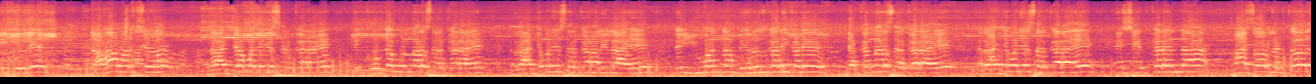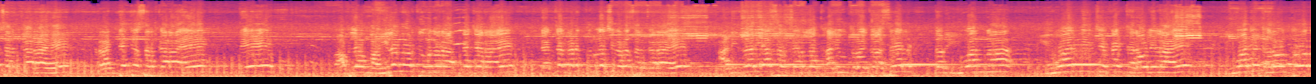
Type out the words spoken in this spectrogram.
की गेले दहा वर्ष राज्यामध्ये जे सरकार आहे ते खोटं बोलणारं सरकार आहे. राज्यामध्ये सरकार आलेलं आहे ते युवांना बेरोजगारीकडे ढकलणारं सरकार आहे. राज्यामध्ये सरकार आहे ते शेतकऱ्यांना फासावर लटकणारं सरकार आहे. राज्याचे सरकार आहे ते आपल्या महिलांवरती होणारा अत्याचार आहे त्याच्याकडे दुर्लक्ष करणारं सरकार आहे. आणि जर या सरकारला खाली उतरायचं असेल तर युवांना युवांनी जे काही ठरवलेलं आहे युवा जे ठरवतो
